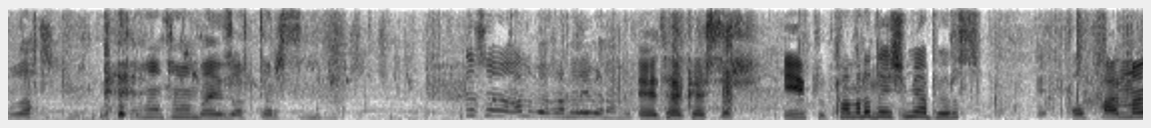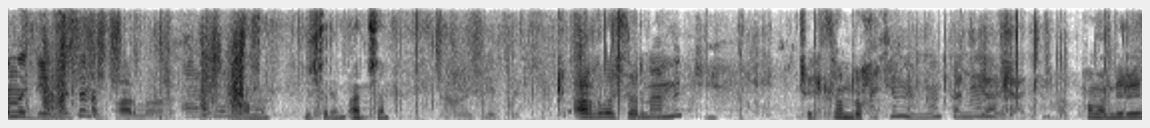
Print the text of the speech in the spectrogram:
Uzak tutuyoruz. tamam tamam dayı uzak tutarsın. Sen al be kamerayı ben alayım. Evet arkadaşlar. iyi tutun. Kamera değişimi yapıyoruz. O parmağını getirsene parmağını. Tamam. Düşüreyim açın. Arkadaşlar çekilsen bırak. Açamıyorum lan. Hadi ya açamadım. Tamam yürü.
